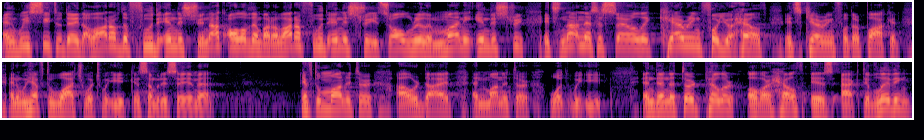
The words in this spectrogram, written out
And we see today a lot of the food industry not all of them but a lot of food industry it's all really money industry it's not necessarily caring for your health it's caring for their pocket. And we have to watch what we eat. Can somebody say amen you have to monitor our diet and monitor what we eat. And then the third pillar of our health is active living.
